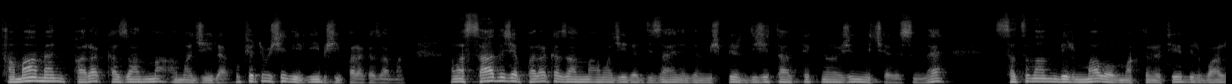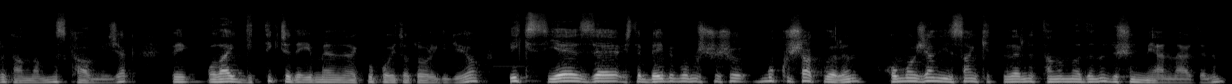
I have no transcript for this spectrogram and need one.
tamamen para kazanma amacıyla, bu kötü bir şey değil, iyi bir şey para kazanmak ama sadece para kazanma amacıyla dizayn edilmiş bir dijital teknolojinin içerisinde satılan bir mal olmaktan öteye bir varlık anlamımız kalmayacak. Ve olay gittikçe de ivmelenerek bu boyuta doğru gidiyor. X, Y, Z, işte baby boomer şu şu bu kuşakların homojen insan kitlelerini tanımladığını düşünmeyenlerdenim.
